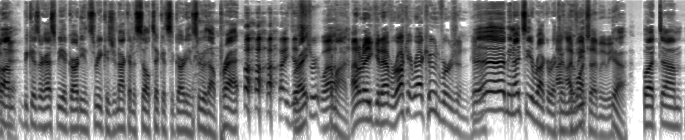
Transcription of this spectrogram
Okay. Um, because there has to be a Guardians three because you're not going to sell tickets to Guardians three without Pratt. Right? true. Well, Come on. I don't know. You could have a Rocket Raccoon version. you know? Uh, I mean, I'd see a Rocket Raccoon. I- I'd movie. watch that movie. Yeah, but um,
